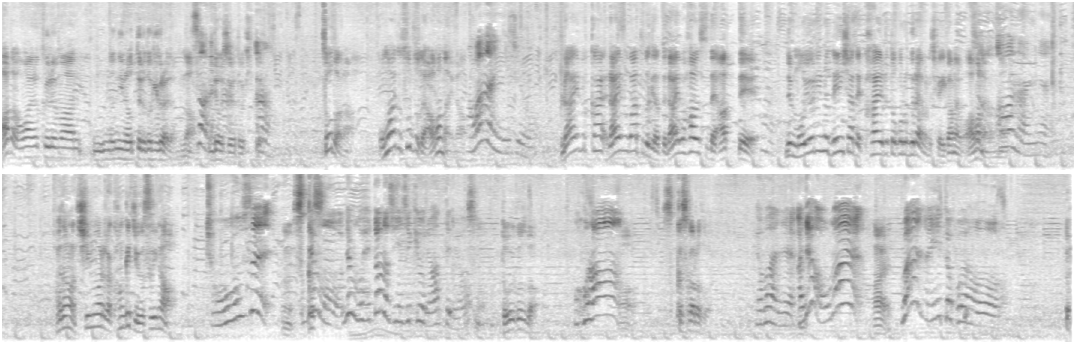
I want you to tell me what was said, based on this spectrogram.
あとはお前の車に乗ってる時ぐらいだもんな。移動してる時って、うん。そうだな。お前と外で会わないな。合わないんですよライブかライブがあった時だってライブハウスで会って、で最寄りの電車で帰るところぐらいまでしか行かないもん。会わないもんそう合なわないねあれだなチーム我ら関係値薄いな。超薄いうんすかす。もでも下手な親戚より合ってるよ。すどういうことだ？分からん。ああすっかすかだぞ。やばいね。あじゃあお前はい。前のいいところを教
